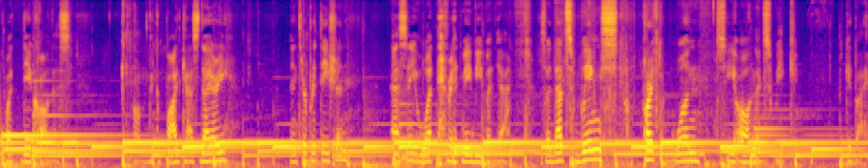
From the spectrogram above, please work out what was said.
what do you call this? Podcast diary, interpretation, essay, whatever it may be. But yeah, so that's Wings Part 1. See you all next week. Goodbye.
